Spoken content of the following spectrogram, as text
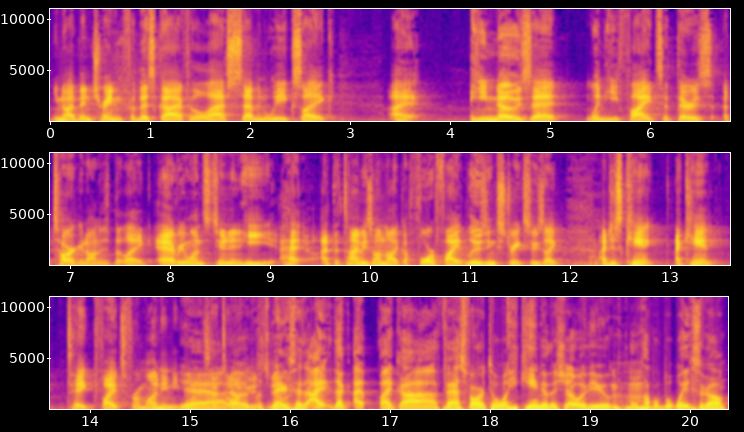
you know, I've been training for this guy for the last seven weeks. Like, I, he knows that when he fights that there's a target on his, but like everyone's tuning in. He at the time he's on like a four fight losing streak, so he's like, I just can't, I can't take fights for money anymore Yeah, that's all no, which makes sense. I like, I, like uh, fast forward to when he came to the show with you Mm-hmm. a couple of weeks ago,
